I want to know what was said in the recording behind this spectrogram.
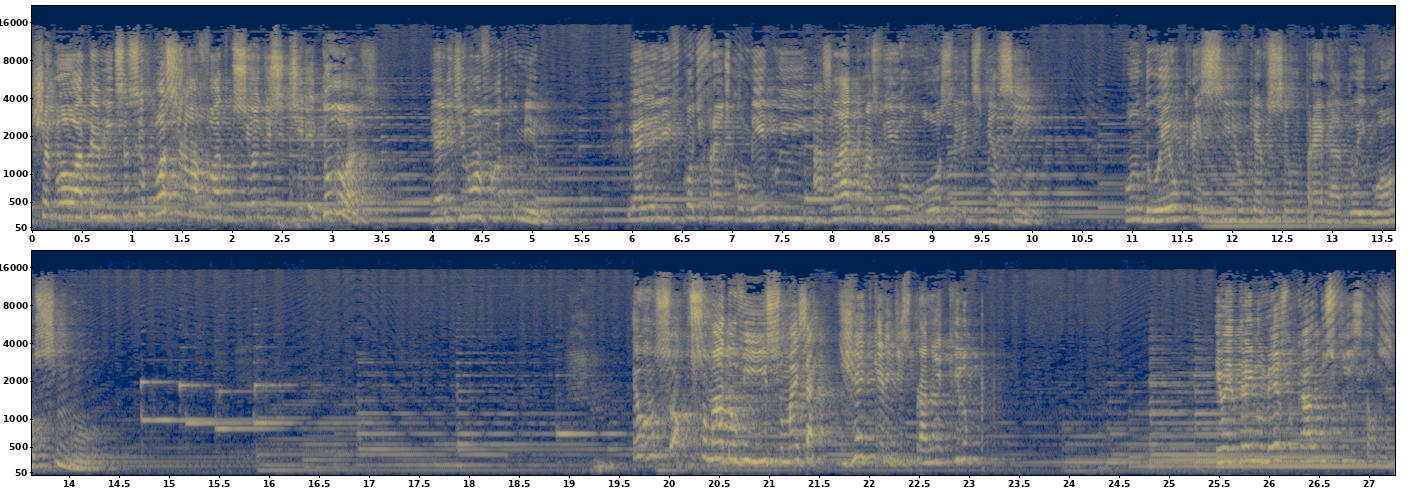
Chegou até mim e disse assim: Eu posso tirar uma foto com o senhor? Eu disse: Tire duas. E aí ele tirou uma foto comigo. E aí ele ficou de frente comigo e as lágrimas veio ao rosto. Ele disse assim: Quando eu crescer, eu quero ser um pregador igual ao Senhor. Eu sou acostumado a ouvir isso, mas a jeito que ele disse para mim aquilo. Eu entrei no mesmo carro dos Flintstones.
